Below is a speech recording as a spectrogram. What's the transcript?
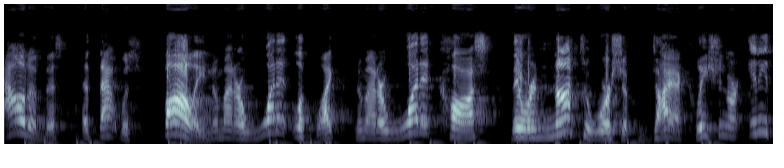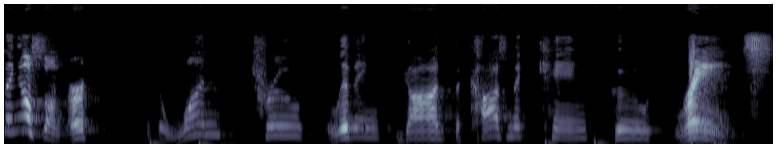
out of this that that was folly. No matter what it looked like, no matter what it cost, they were not to worship Diocletian or anything else on earth, but the one true living God, the cosmic king who reigns.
